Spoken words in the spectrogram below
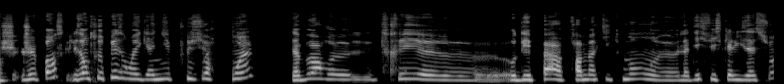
Je, pense que les entreprises ont gagné plusieurs points. D'abord, très au départ, pragmatiquement, la défiscalisation,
